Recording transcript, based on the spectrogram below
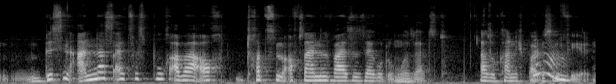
ein bisschen anders als das Buch, aber auch trotzdem auf seine Weise sehr gut umgesetzt. Also kann ich beides Hm. empfehlen.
